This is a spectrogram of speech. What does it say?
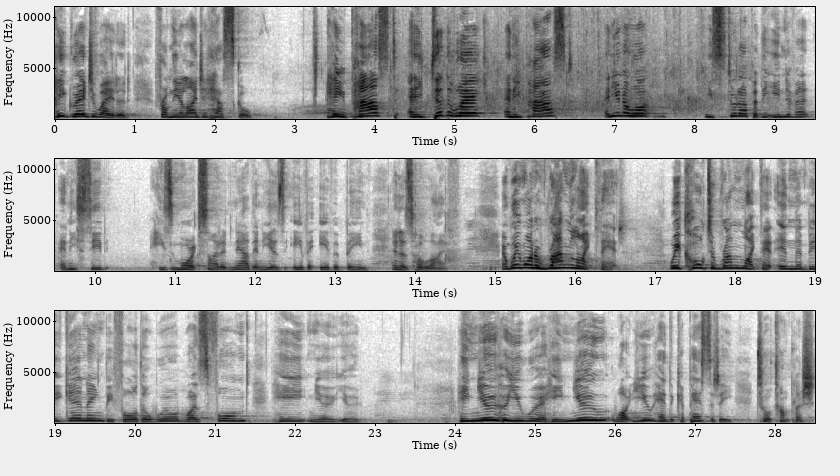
he graduated from the Elijah House School. He passed, he did the work, and he passed. And you know what? He stood up at the end of it and he said, He's more excited now than he has ever, ever been in his whole life. And we want to run like that. We're called to run like that. In the beginning, before the world was formed, He knew you. He knew who you were. He knew what you had the capacity to accomplish.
